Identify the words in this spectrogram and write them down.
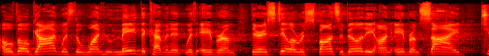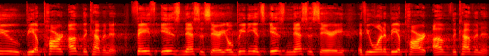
although God was the one who made the covenant with Abram, there is still a responsibility on Abram's side to be a part of the covenant faith is necessary, obedience is necessary if you want to be a part of the covenant.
